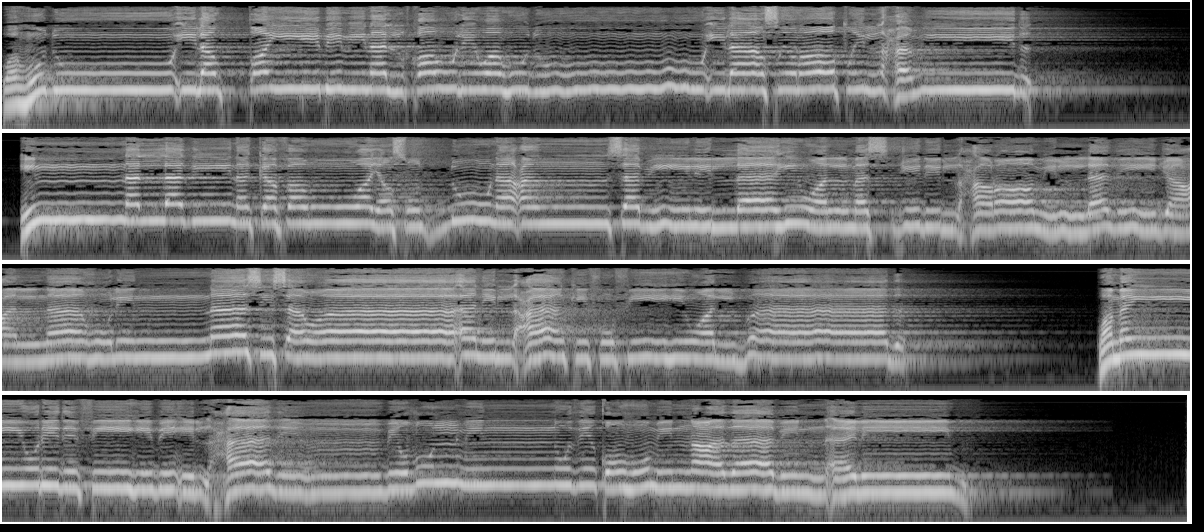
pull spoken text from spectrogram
وهدوا إلى الطيب من القول وهدوا إلى صراط الحميد. إن الذين كفروا ويصدون عن سبيل الله والمسجد الحرام الذي جعلناه للناس سواء العاكف فيه والباد ومن يرد فيه بإلحاد بظلم نذقه من عذاب أليم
